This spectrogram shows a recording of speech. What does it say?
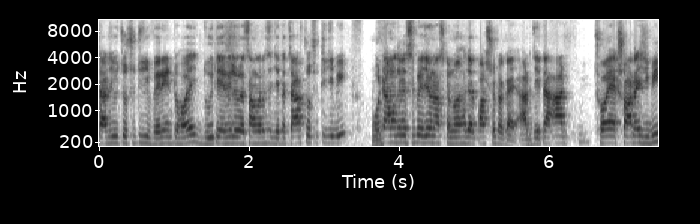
চার জিবি চৌষট্টি জিবি ভ্যারিয়েন্ট হয়। দুইটা অ্যাভেলেবল আছে আমাদের কাছে যেটা চার চৌষট্টি জিবি ওটা আমাদের কাছে পেয়ে যাবেন আজকে নয় হাজার পাঁচশো টাকায়। আর যেটা আট ছয় একশো আঠাশ জিবি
